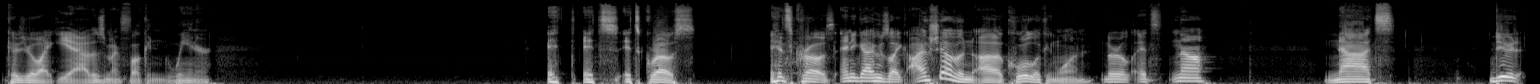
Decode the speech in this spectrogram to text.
because you're like, yeah, this is my fucking wiener. It it's it's gross. It's gross. Any guy who's like, I actually have a uh, cool looking one. They're it's no, nah. It's dude.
